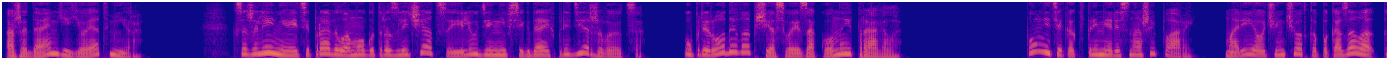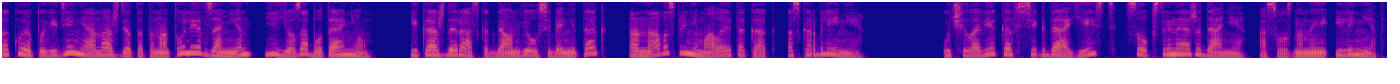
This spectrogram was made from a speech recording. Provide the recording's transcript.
ожидаем ее и от мира. К сожалению, эти правила могут различаться, и люди не всегда их придерживаются. У природы вообще свои законы и правила. Помните, как в примере с нашей парой? Мария очень четко показала, какое поведение она ждет от Анатолия взамен ее заботы о нем. И каждый раз, когда он вел себя не так, она воспринимала это как оскорбление. У человека всегда есть собственные ожидания, осознанные или нет,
